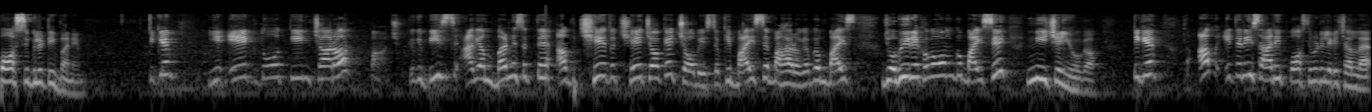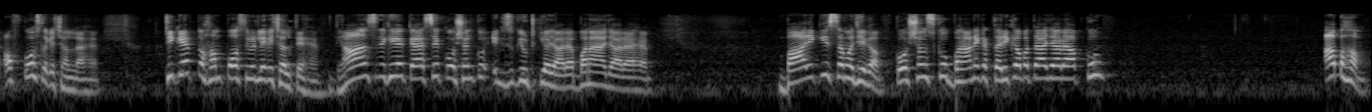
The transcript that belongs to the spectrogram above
पॉसिबिलिटी बने। ठीक है? ये एक, दो, तीन, चार और पाँच। क्योंकि बीस से आगे हम बढ़ नहीं सकते हैं। अब छह तो छह चौके चौबीस क्योंकि बाईस से बाहर हो गया। बाईस जो भी रेख होगा, वो हमको बाईस से नीचे ही होगा। ठीक है? तो अब इतनी सारी पॉसिबिलिटी लेके चलना है। ऑफकोर्स लेके चलना है। ठीक है? तो हम पॉसिबिलिटी लेके चलते हैं। ध्यान से देखिएगा कैसे क्वेश्चन को एग्जीक्यूट किया जा रहा है, बनाया जा रहा है। बारीकी समझिएगा। क्वेश्चन को बनाने का तरीका बताया जा रहा है आपको। अब हम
